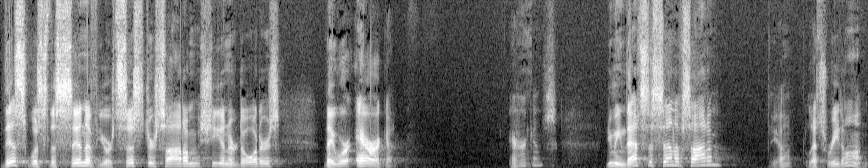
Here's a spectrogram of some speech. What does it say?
This was the sin of your sister Sodom, she and her daughters. They were arrogant. Arrogance? You mean that's the sin of Sodom? Yeah, let's read on.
